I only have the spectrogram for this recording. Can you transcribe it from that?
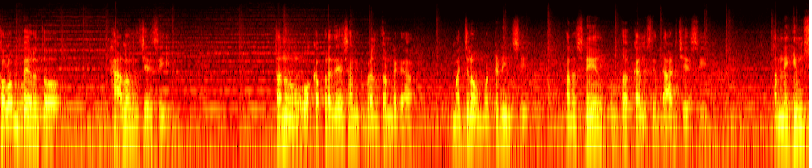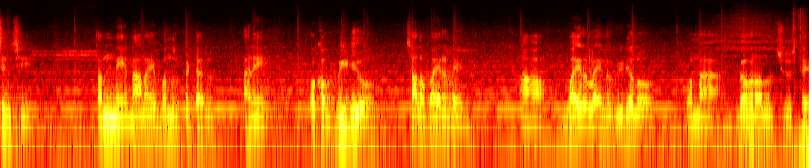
కులం పేరుతో హేళన చేసి తను ఒక ప్రదేశానికి వెళ్తుండగా మధ్యలో ముట్టడించి తన స్నేహితులతో కలిసి దాడి చేసి తనని హింసించి తనని నానా ఇబ్బందులు పెట్టారు అనే ఒక వీడియో చాలా వైరల్ అయింది. ఆ వైరల్ అయిన వీడియోలో ఉన్న వివరాలు చూస్తే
